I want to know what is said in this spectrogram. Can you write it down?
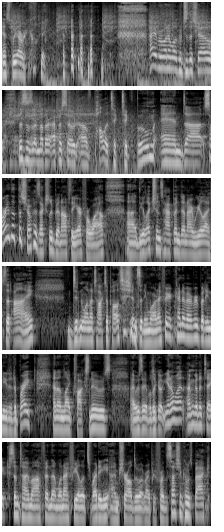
Yes, we are recording. Hi, everyone, and welcome to the show. This is another episode of Politic Tick Boom, and uh, sorry that the show has actually been off the air for a while. Uh, the elections happened, and I realized that I didn't want to talk to politicians anymore, and I figured kind of everybody needed a break. And unlike Fox News, I was able to go, you know what, I'm going to take some time off, and then when I feel it's ready, I'm sure I'll do it right before the session comes back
